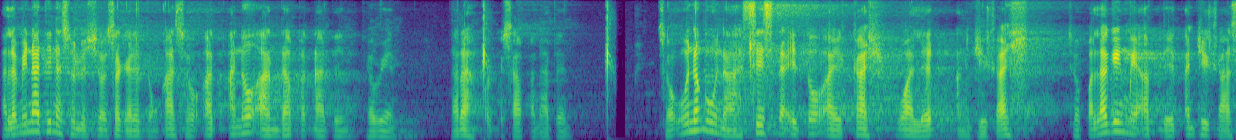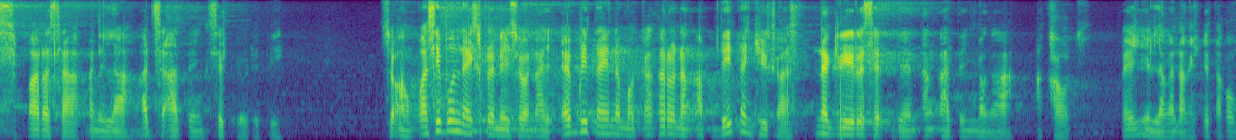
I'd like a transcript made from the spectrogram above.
Alamin natin ang solusyon sa ganitong kaso at ano ang dapat natin gawin. Tara, pag-usapan natin. So unang-una, since na ito ay cash wallet, ang GCash, so palaging may update ang GCash para sa kanila at sa ating security. So ang possible na explanation ay every time na magkakaroon ng update ang GCash, nagre-reset din ang ating mga accounts. Okay, yun lang ang nakikita ko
